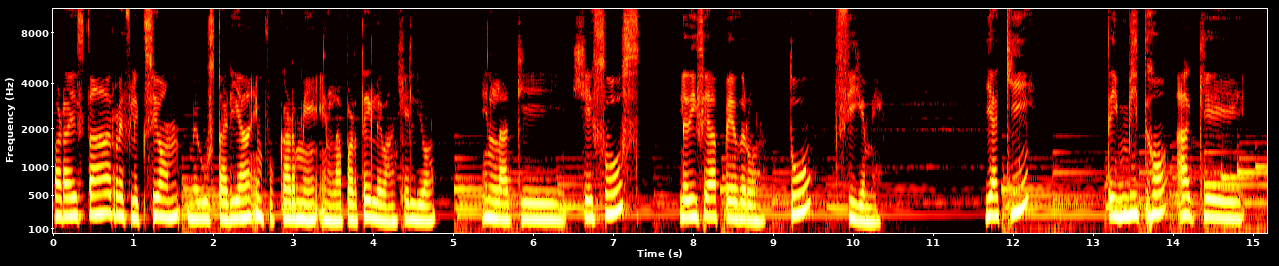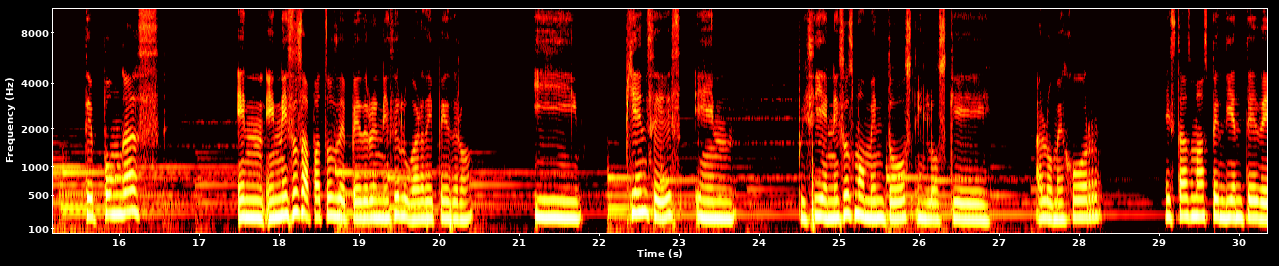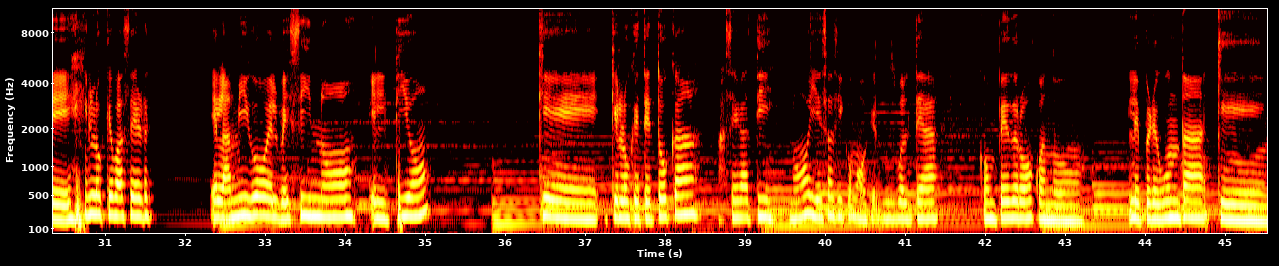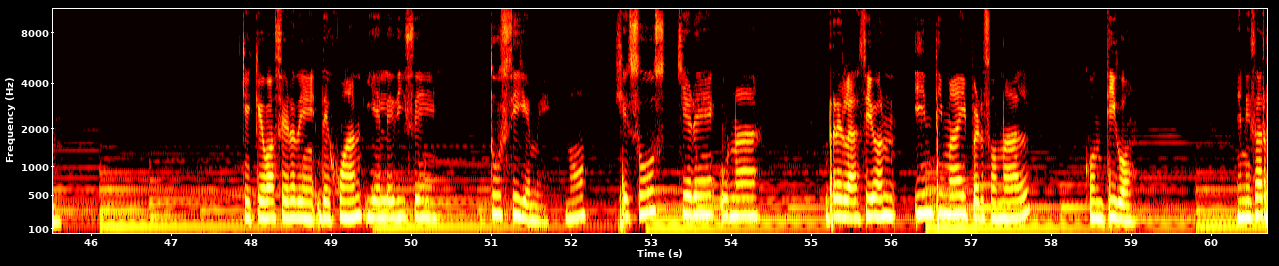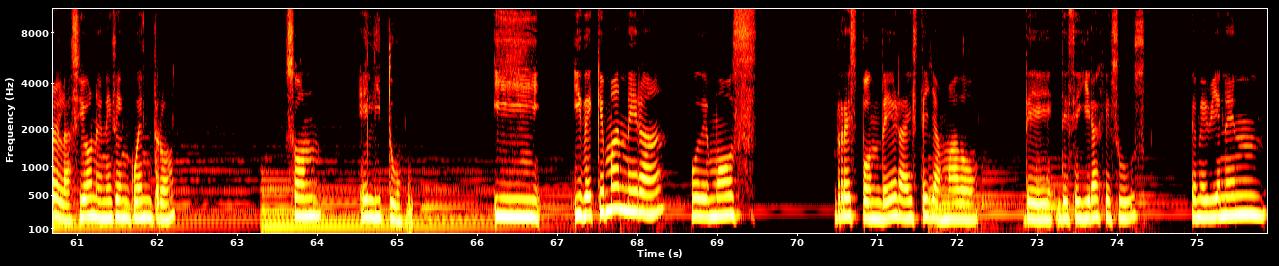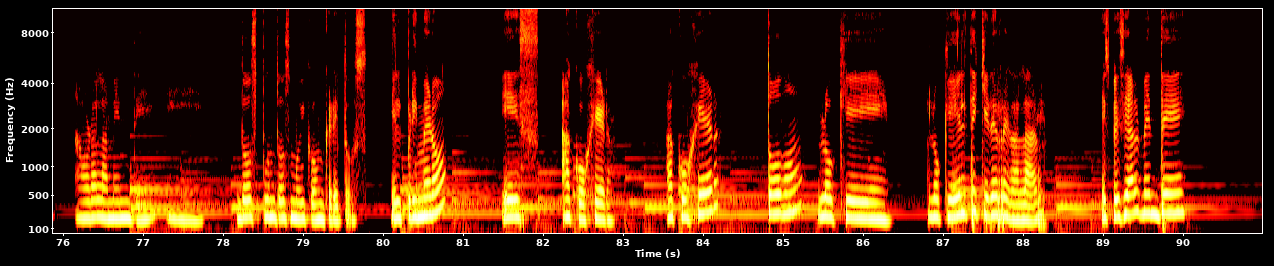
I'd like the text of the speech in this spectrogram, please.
Para esta reflexión me gustaría enfocarme en la parte del Evangelio en la que Jesús le dice a Pedro, tú sígueme. Y aquí te invito a que te pongas en, esos zapatos de Pedro, en ese lugar de Pedro, y pienses en, pues sí, en esos momentos en los que a lo mejor estás más pendiente de lo que va a ser el amigo, el vecino, el tío, que, lo que te toca hacer a ti, ¿no? Y es así como Jesús voltea con Pedro cuando le pregunta que, que qué va a hacer de, de Juan y él le dice, tú sígueme, ¿no? Jesús quiere una relación íntima y personal contigo. En esa relación, en ese encuentro, son él y tú. Y, de qué manera podemos responder a este llamado de, seguir a Jesús, se me vienen ahora la mente eh, dos puntos muy concretos. El primero es acoger, acoger todo lo que, lo que Él te quiere regalar, especialmente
